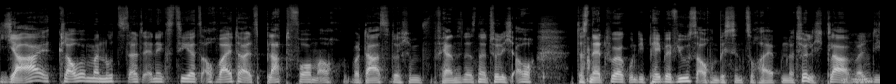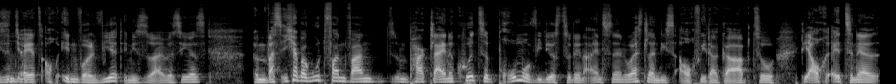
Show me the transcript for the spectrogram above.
Ja, ich glaube, man nutzt als NXT jetzt auch weiter als Plattform, auch da es durch im Fernsehen ist, natürlich auch das Network und die Pay-Per-Views auch ein bisschen zu hypen. Natürlich, klar, mhm. weil die sind ja mhm. jetzt auch involviert in diese Survivor Series. Ähm, was ich aber gut fand, waren ein paar kleine kurze Promo-Videos zu den einzelnen Wrestlern, die es auch wieder gab, so, die auch jetzt in der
